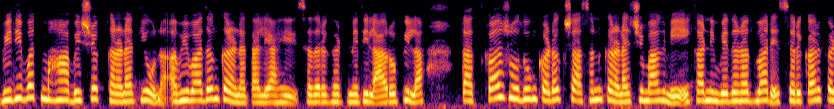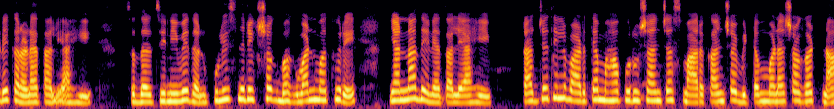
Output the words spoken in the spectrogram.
विधिवत महाअभिषेक करण्यात येऊन अभिवादन करण्यात आले आहे. सदर घटनेतील आरोपीला तात्काळ शोधून कडक शासन करण्याची मागणी एका निवेदनाद्वारे सरकारकडे करण्यात आली आहे. सदरचे निवेदन पोलीस निरीक्षक भगवान मथुरे यांना देण्यात आले आहे. राज्यातील वाढत्या महापुरुषांच्या स्मारकांच्या विटंबनाच्या घटना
